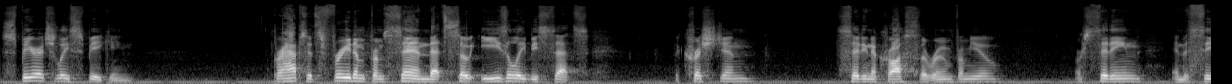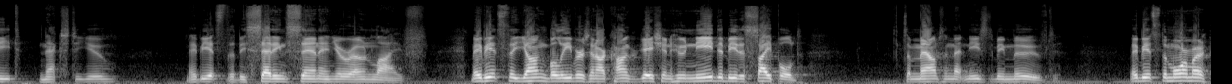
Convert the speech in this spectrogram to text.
Spiritually speaking, Perhaps it's freedom from sin that so easily besets the Christian sitting across the room from you or sitting in the seat next to you. Maybe it's the besetting sin in your own life. Maybe it's the young believers in our congregation who need to be discipled. It's a mountain that needs to be moved. Maybe it's the more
